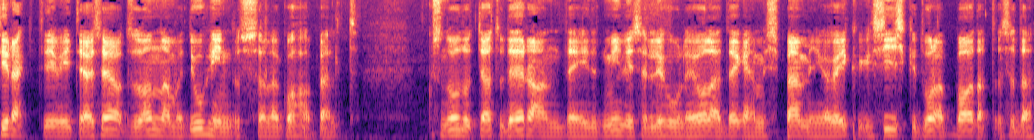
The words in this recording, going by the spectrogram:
direktiivid ja seadused annavad juhindust selle koha pealt, kus on toodud teatud erandeid, et millisel juhul ei ole tegemist spämmiga, aga ikkagi siiski tuleb vaadata seda,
